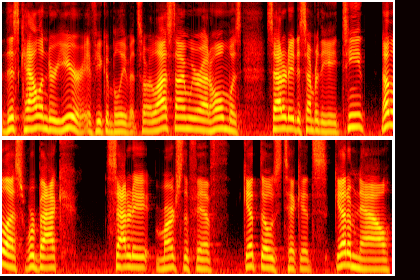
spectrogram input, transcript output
this calendar year, if you can believe it. So our last time we were at home was Saturday, December the 18th. Nonetheless, we're back Saturday, March the 5th. Get those tickets. Get them now.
